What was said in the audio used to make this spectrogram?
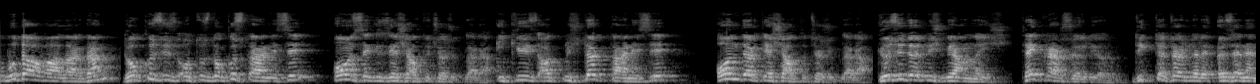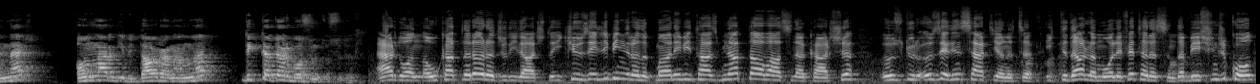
Bu davalardan 939 tanesi 18 yaş altı çocuklara, 264 tanesi 14 yaş altı çocuklara. Gözü dönmüş bir anlayış. Tekrar söylüyorum. Diktatörlere özenenler, onlar gibi davrananlar diktatör bozuntusudur. Erdoğan'ın avukatları aracılığıyla açtığı 250 bin liralık manevi tazminat davasına karşı Özgür Özel'in sert yanıtı. İktidarla muhalefet arasında 5. kol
